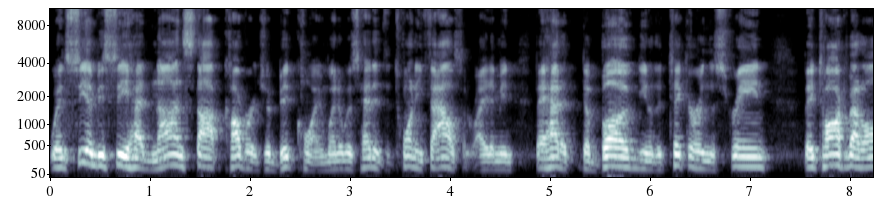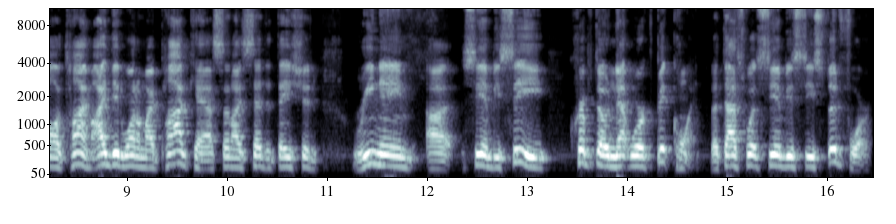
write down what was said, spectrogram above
when CNBC had nonstop coverage of Bitcoin when it was headed to 20,000, right? I mean, they had it, the bug, you know, the ticker in the screen. They talked about it all the time. I did one of my podcasts and I said that they should rename uh, CNBC Crypto Network Bitcoin, that that's what CNBC stood for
